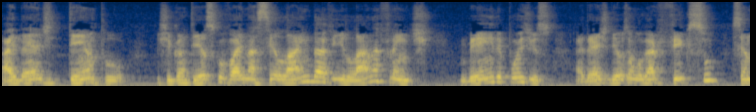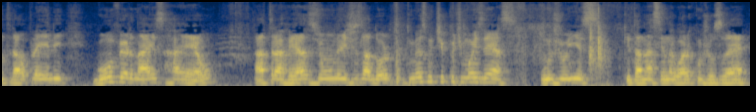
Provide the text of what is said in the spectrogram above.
A ideia de templo gigantesco vai nascer lá em Davi, lá na frente, bem depois disso. A ideia de Deus é um lugar fixo, central, para ele governar Israel através de um legislador do mesmo tipo de Moisés, um juiz que está nascendo agora com Josué,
